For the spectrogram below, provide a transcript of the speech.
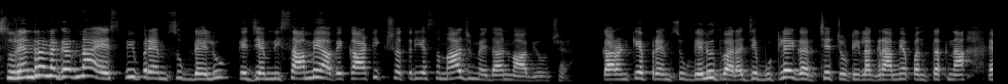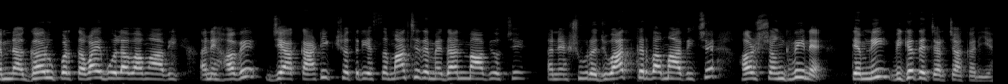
સુરેન્દ્રનગરના એસપી પ્રેમસુખ ડેલુ કે જેમની સામે હવે કાઠી ક્ષત્રિય સમાજ મેદાનમાં આવ્યો છે. કારણ કે પ્રેમસુખ ડેલુ દ્વારા જે બુટલેગર છે ચોટીલા ગ્રામ્ય પંથકના, એમના ઘર ઉપર તવાઈ બોલાવવામાં આવી અને હવે જે આ કાઠી ક્ષત્રિય સમાજ છે તે મેદાનમાં આવ્યો છે અને શું રજૂઆત કરવામાં આવી છે, હર્ષ સંઘવીને તેમની વિગતે ચર્ચા કરીએ.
